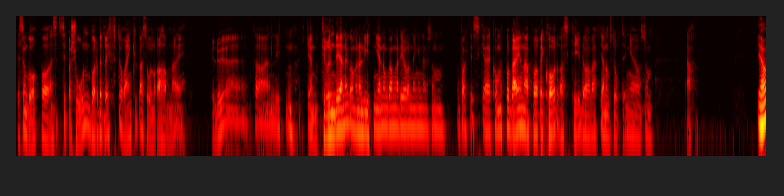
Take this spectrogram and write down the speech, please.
det som går på en situasjon både bedrifter og enkeltpersoner har havna i. Vil du eh, ta en liten, ikke en grundig gjennomgang, men en liten gjennomgang av de ordningene som som faktisk er kommet på beina på rekordrask tid og har vært gjennom Stortinget, og som ja. Ja,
